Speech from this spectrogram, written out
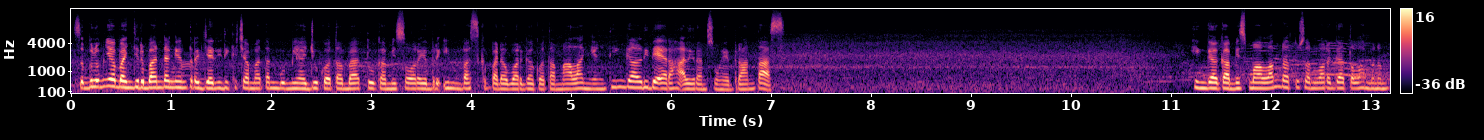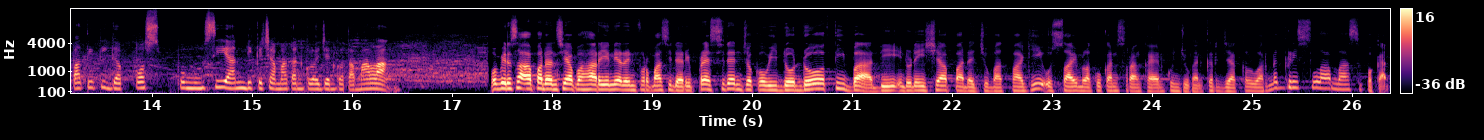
Sebelumnya banjir bandang yang terjadi di Kecamatan Bumiaju, Kota Batu, kami sore berimbas kepada warga Kota Malang yang tinggal di daerah aliran Sungai Brantas. Hingga Kamis malam, ratusan warga telah menempati tiga pos pengungsian di Kecamatan Kelojan, Kota Malang. Pemirsa apa dan siapa hari ini ada informasi dari Presiden Joko Widodo tiba di Indonesia pada Jumat pagi usai melakukan serangkaian kunjungan kerja ke luar negeri selama sepekan.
